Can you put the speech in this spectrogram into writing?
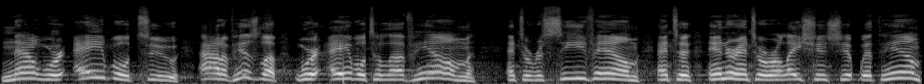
Now we're able to, out of His love, we're able to love Him and to receive Him and to enter into a relationship with Him.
